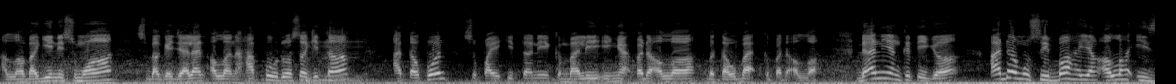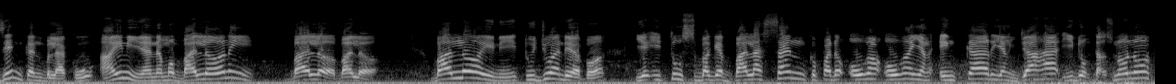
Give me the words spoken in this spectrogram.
Allah bagi ni semua sebagai jalan Allah nak hapus dosa kita Hmm. ataupun supaya kita ni kembali ingat pada Allah, bertaubat kepada Allah. Dan yang ketiga, ada musibah yang Allah izinkan berlaku. Ah ini yang nama bala ni. Bala, bala. Bala ini tujuan dia apa? Iaitu sebagai balasan kepada orang-orang yang engkar, yang jahat, hidup tak senonoh,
